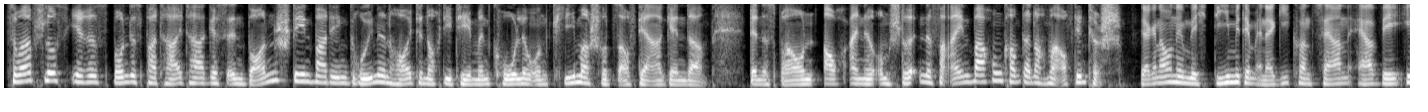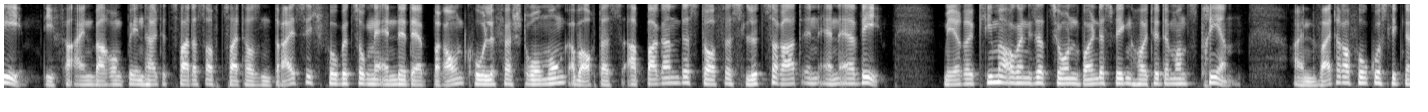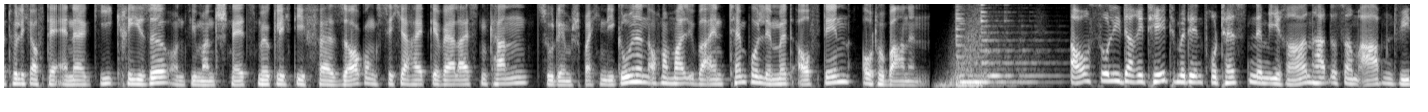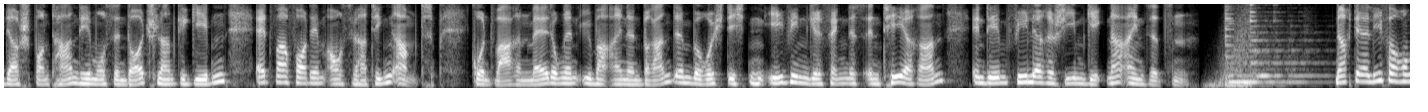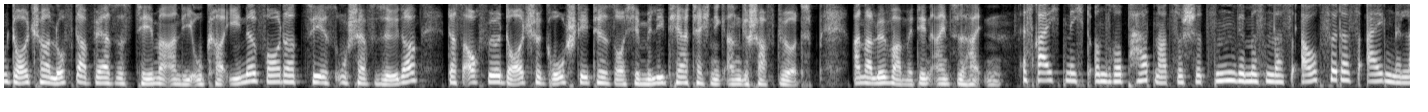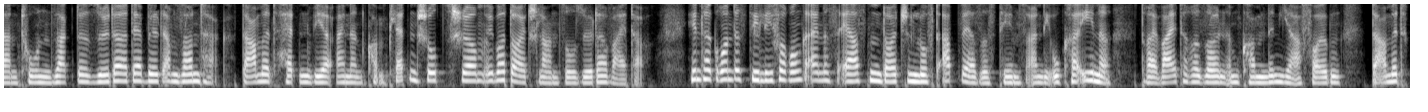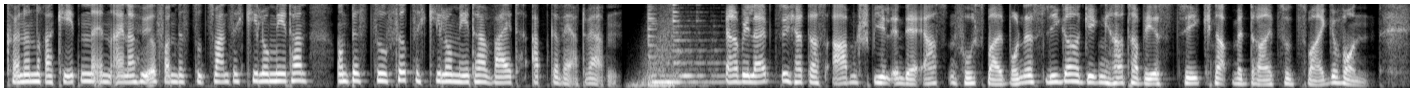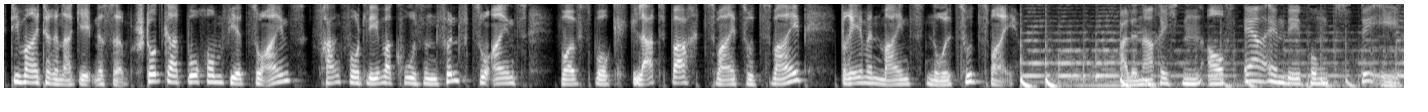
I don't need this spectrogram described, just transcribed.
Zum Abschluss ihres Bundesparteitages in Bonn stehen bei den Grünen heute noch die Themen Kohle und Klimaschutz auf der Agenda. Dennis Braun, auch eine umstrittene Vereinbarung kommt da nochmal auf den Tisch. Ja, genau, nämlich die mit dem Energiekonzern RWE. Die Vereinbarung beinhaltet zwar das auf 2030 vorgezogene Ende der Braunkohleverstromung, aber auch das Abbaggern des Dorfes Lützerath in NRW. Mehrere Klimaorganisationen wollen deswegen heute demonstrieren. Ein weiterer Fokus liegt natürlich auf der Energiekrise und wie man schnellstmöglich die Versorgungssicherheit gewährleisten kann. Zudem sprechen die Grünen auch nochmal über ein Tempolimit auf den Autobahnen. Aus Solidarität mit den Protesten im Iran hat es am Abend wieder Spontandemos in Deutschland gegeben, etwa vor dem Auswärtigen Amt. Grund waren Meldungen über einen Brand im berüchtigten Evin-Gefängnis in Teheran, in dem viele Regimegegner einsitzen. Nach der Lieferung deutscher Luftabwehrsysteme an die Ukraine fordert CSU-Chef Söder, dass auch für deutsche Großstädte solche Militärtechnik angeschafft wird. Anna Löwer mit den Einzelheiten. Es reicht nicht, unsere Partner zu schützen, wir müssen das auch für das eigene Land tun, sagte Söder der Bild am Sonntag. Damit hätten wir einen kompletten Schutzschirm über Deutschland, so Söder weiter. Hintergrund ist die Lieferung eines ersten deutschen Luftabwehrsystems an die Ukraine. Drei weitere sollen im kommenden Jahr folgen. Damit können Raketen in einer Höhe von bis zu 20 Kilometern und bis zu 40 Kilometer weit abgewehrt werden. RB Leipzig hat das Abendspiel in der ersten Fußball-Bundesliga gegen Hertha BSC knapp mit 3 zu 2 gewonnen. Die weiteren Ergebnisse. Stuttgart-Bochum 4 zu 1, Frankfurt-Leverkusen 5 zu 1, Wolfsburg-Gladbach 2 zu 2, Bremen-Mainz 0 zu 2. Alle Nachrichten auf rnd.de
